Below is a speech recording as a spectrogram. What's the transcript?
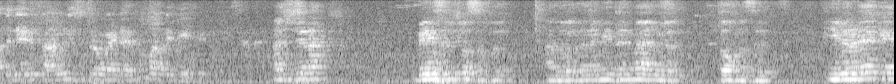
അതിനെ ഒരു ഫാമിലി ചിത്രമായിട്ടായിരുന്നു മാർക്കറ്റ് ചെയ്യേണ്ടത്. അജിച്ചേട്ടാ ബേസിൽ ജോസഫ് അതുപോലെ തന്നെ മിഥുൻ മാനുവൽ തോമസ് ഇവരുടെയൊക്കെ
